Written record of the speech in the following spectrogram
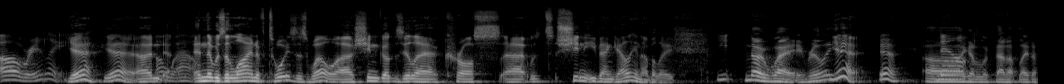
Oh, really? yeah, yeah, and, Oh, wow. and there was a line of toys as well. Uh, Shin Godzilla cross uh, it was Shin Evangelion, I believe. No way, really? Yeah, yeah. Oh, Now- I gotta look that up later.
